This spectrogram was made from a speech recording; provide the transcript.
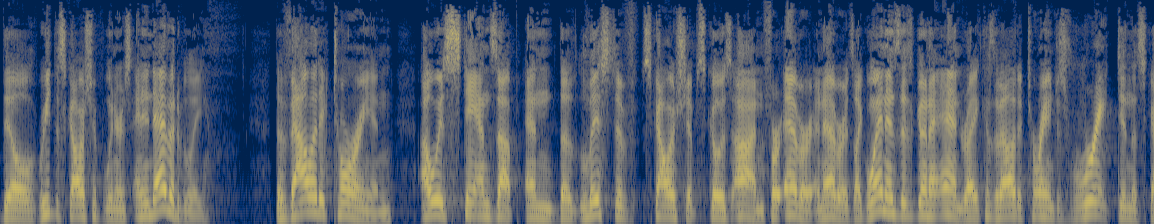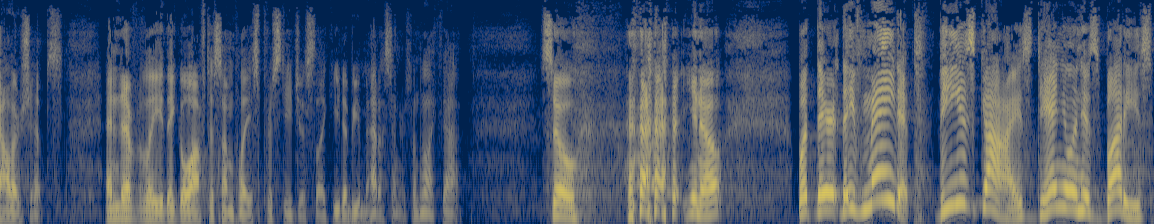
they'll read the scholarship winners, and inevitably, the valedictorian always stands up and the list of scholarships goes on forever and ever. It's like, when is this going to end, right? Because the valedictorian just raked in the scholarships. And inevitably they go off to someplace prestigious like UW Madison or something like that. So, you know, but they've made it. These guys, Daniel and his buddies,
